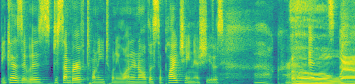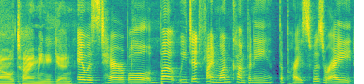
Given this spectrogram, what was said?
because it was December of 2021 and all the supply chain issues. Oh, crap. Oh wow, timing again. It was terrible, but we did find one company. The price was right.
